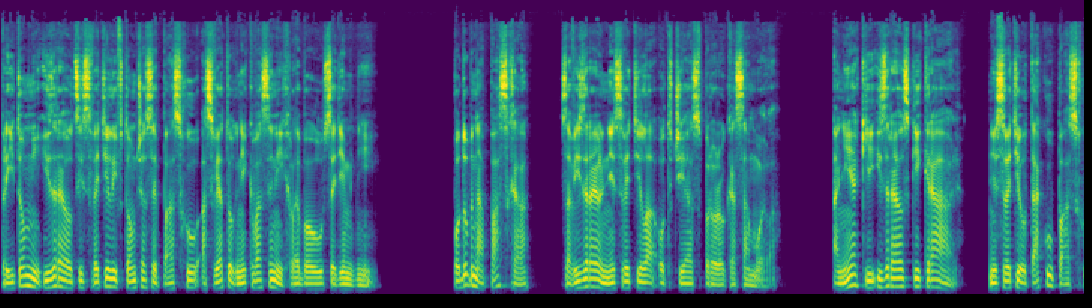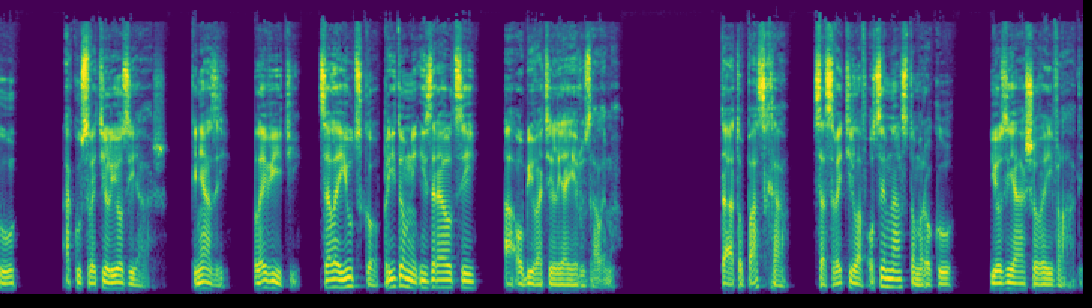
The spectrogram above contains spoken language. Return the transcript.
Prítomní Izraelci svetili v tom čase paschu a sviatok nekvasených chlebov 7 dní. Podobná pascha sa v Izraeli nesvetila od čias proroka Samuela. A nejaký izraelský kráľ nesvetil takú paschu, akú svetil Joziáš, kňazi, levíti, celé Judsko, prítomní Izraelci a obyvatelia Jeruzalema. Táto pascha sa svetila v 18. roku Joziášovej vlády.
